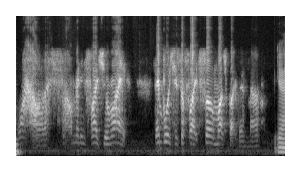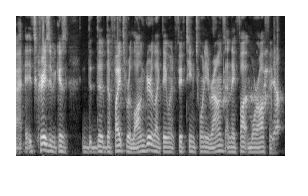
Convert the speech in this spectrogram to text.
Wow, that's so many fights. You're right. Them boys used to fight so much back then, man. Yeah, it's crazy because the, the the fights were longer, like they went 15, 20 rounds, and they fought more often. Yep.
